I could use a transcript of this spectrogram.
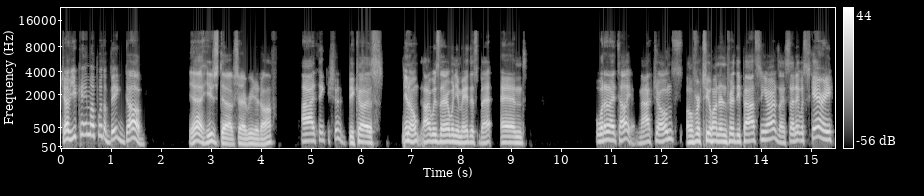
Jeff, you came up with a big dub. Yeah, huge dub. Should I read it off? I think you should because, you know, I was there when you made this bet. And what did I tell you? Mac Jones over 250 passing yards. I said it was scary.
